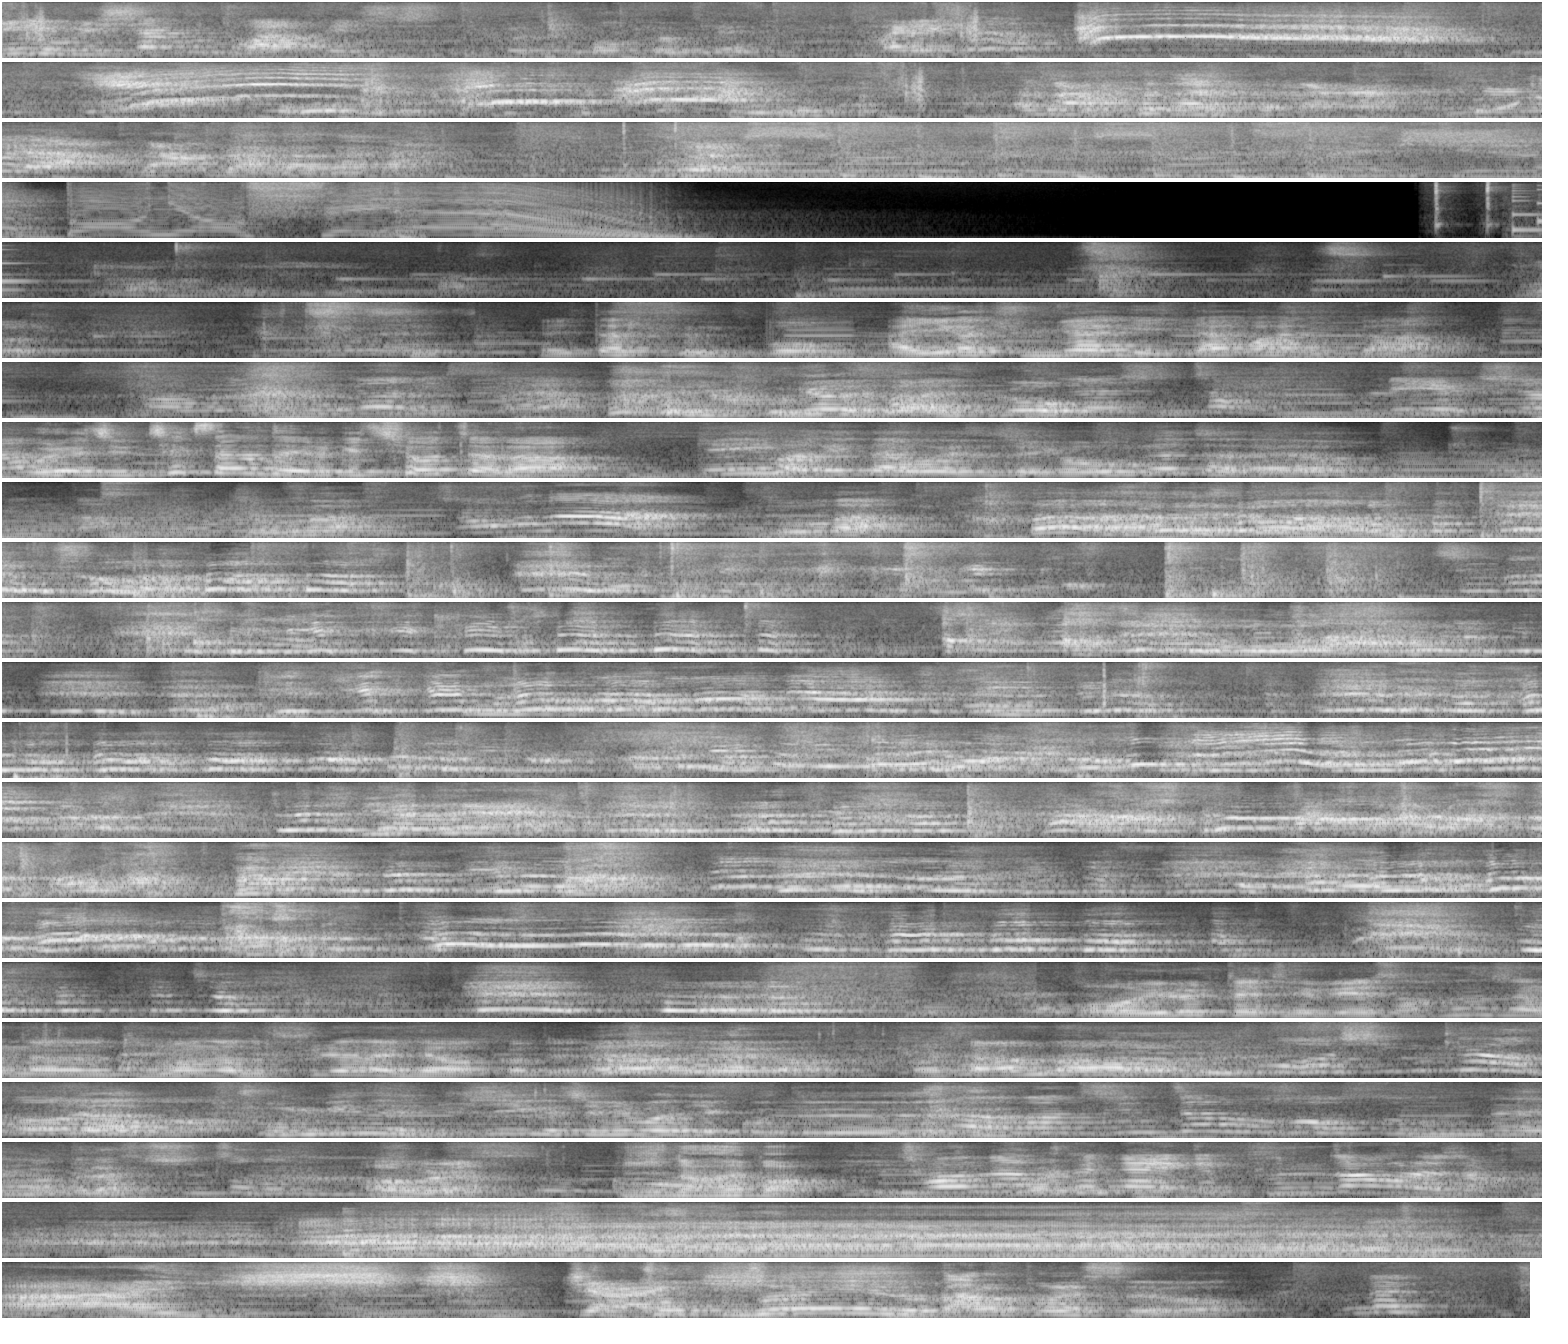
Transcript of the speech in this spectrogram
이미 우리 시작부터 앞에 있을 수 있거든. 오케이 오케이. 다리. 누구야? 나나나 나. 누구였어? 일단은 뭐 아 얘가 준비한 게 있다고 하니까 아 오늘 공연 있어요? 아니 공연은 아니고 공연? 우리가 지금 책상도 이렇게 치웠잖아. 게임하겠다고 해서 저희가 옮겼잖아요. 졸린가? 정훈아? 정훈아! 정훈아. 아, 정훈아. 정훈아. 친구? 미안해. 어 이럴 때 대비해서 항상 나는 도망가는 훈련을 해왔거든. 아 그래요? 어 잘한다. 우와 신기하다 야 좀비는 유진이가 제일 많이 했거든. 나, 나 진짜 무서웠어 근데 아, 그래? 나 진짜 너무 아, 그래? 무서웠어 유진아 해봐. 저는 그냥 이게 분장을 해서 아이씨 진짜. 저 부산에도 나올 뻔했어요.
